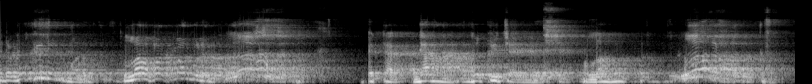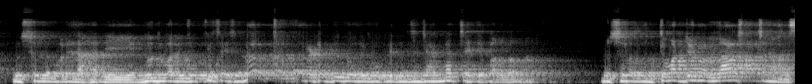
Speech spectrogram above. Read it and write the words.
এটা বকরি দেন বলে। আল্লাহু আকবার একটা গানা বকরি চাইলেন আল্লাহ বলেন আহারে দুধওয়ালি বকরি চাইছে। না একটা দুধওয়ালি বকরি জান্নাত চাইতে পারল না। রসুল্লাহ বলেন তোমার জন্য লাস্ট চান্স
